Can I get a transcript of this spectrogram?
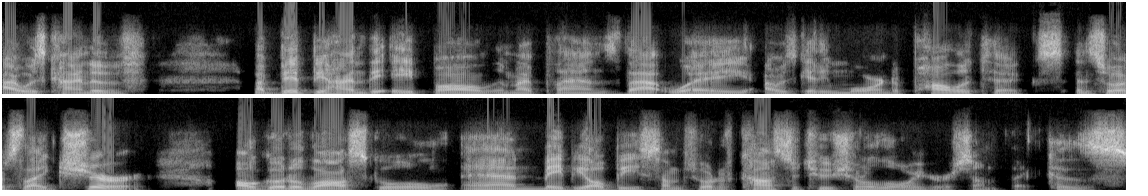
I was kind of a bit behind the eight ball in my plans that way. I was getting more into politics. And so it's like, sure, I'll go to law school and maybe I'll be some sort of constitutional lawyer or something. Cause,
